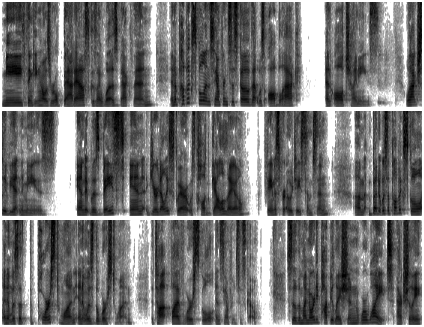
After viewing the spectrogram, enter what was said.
Me thinking I was a real badass because I was back then. In a public school in San Francisco that was all black and all Chinese. Well, actually, Vietnamese. And it was based in Ghirardelli Square. It was called Galileo, famous for O.J. Simpson. Um, but it was a public school and it was a, the poorest one and it was the worst one, the top five worst school in San Francisco. So the minority population were white, actually,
